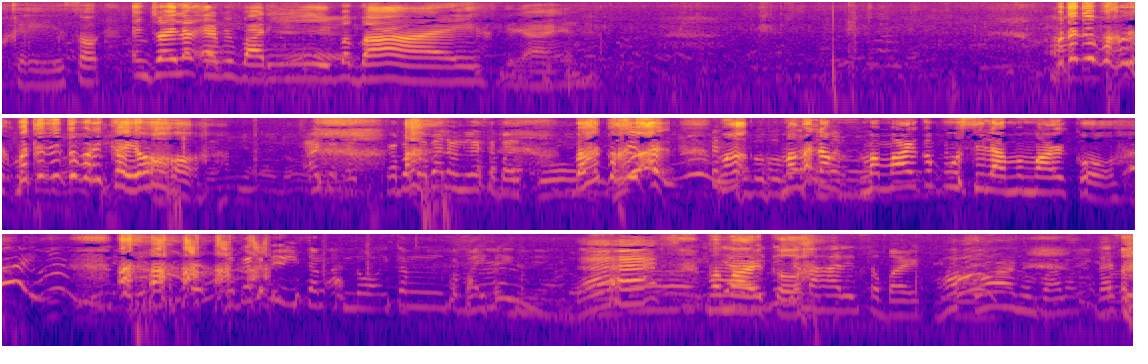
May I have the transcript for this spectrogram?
okay, so enjoy lang everybody. Bye-bye. Ganyan. Ba't nandito pa, ba't nandito pa rin kayo? Ay, kabababa lang nila sa barko. Bakit ba kayo, ah, mga, mga mamarko po sila, mamarko. Maganda yung isang ano, isang babae sa inyo. Ah! Mamarko. Hindi siya mahalin sa barko. Ah, ano pala? Kasi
